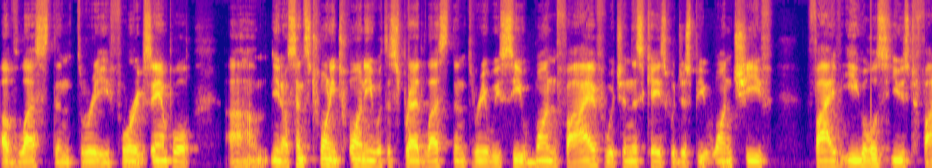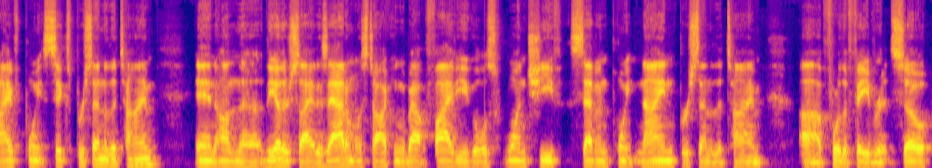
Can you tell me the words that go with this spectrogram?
of less than three. For example, um, you know, since 2020 with a spread less than three, we see one five, which in this case would just be one Chief, five Eagles used 5.6% of the time. And on the the other side, as Adam was talking about, five Eagles, one Chief, 7.9% of the time uh, for the favorite. So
